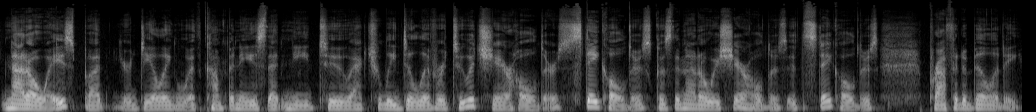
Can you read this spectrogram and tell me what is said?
not always, but you're dealing with companies that need to actually deliver to its shareholders, stakeholders, because they're not always shareholders, it's stakeholders, profitability.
